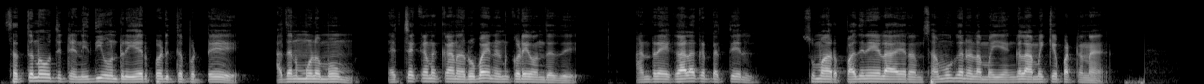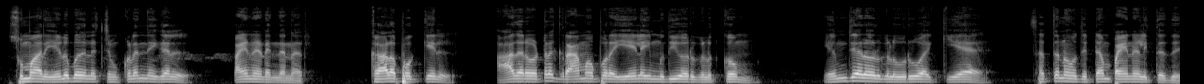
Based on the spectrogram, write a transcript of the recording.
சத்துணவு திட்ட நிதி ஒன்று ஏற்படுத்தப்பட்டு அதன் மூலமும் லட்சக்கணக்கான ரூபாய் நன்கொடை வந்தது. அன்றைய காலகட்டத்தில் சுமார் பதினேழாயிரம் சமூக நல மையங்கள் அமைக்கப்பட்டன. சுமார் எழுபது லட்சம் குழந்தைகள் பயனடைந்தனர். காலப்போக்கில் ஆதரவற்ற கிராமப்புற ஏழை முதியோர்களுக்கும் எம்ஜிஆர் அவர்கள் உருவாக்கிய சத்துணவு திட்டம் பயனளித்தது.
